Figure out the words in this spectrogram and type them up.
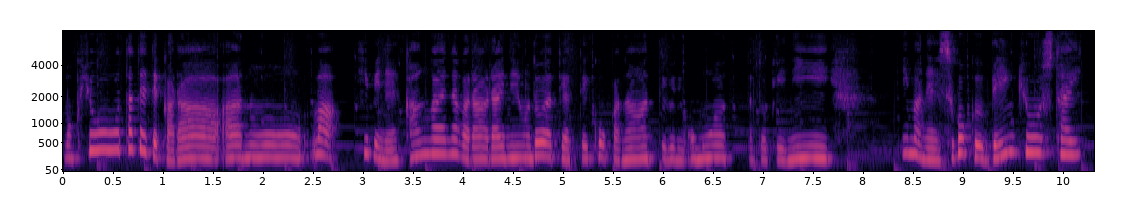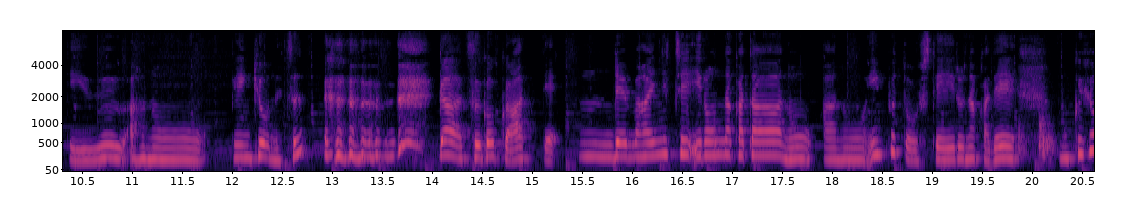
目標を立ててからあのまあ日々ね考えながら来年はどうやってやっていこうかなっていうふうに思った時に今ねすごく勉強したいっていうあの勉強熱 がすごくあってで毎日いろんな方のあのインプットをしている中で目標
